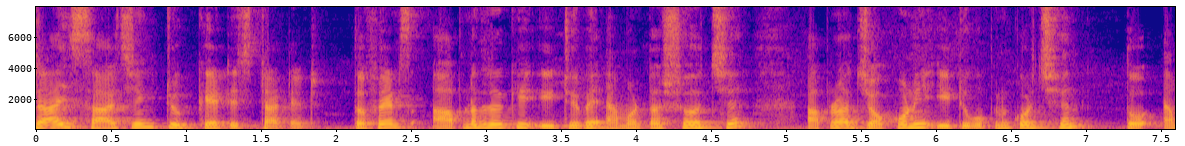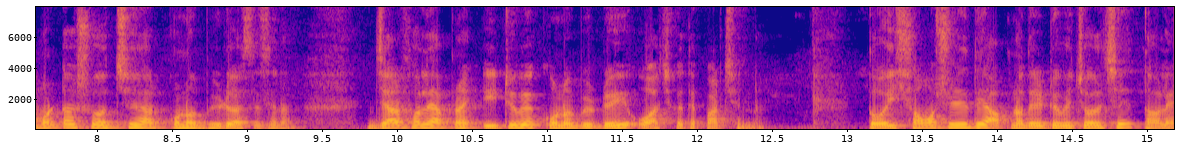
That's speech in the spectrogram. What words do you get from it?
Try searching to get started তো ফ্রেন্ডস আপনাদেরও কি ইউটিউবে এমনটা শো হচ্ছে? আপনারা যখনই ইউটিউব ওপেন করছেন, তো এমনটা শো হচ্ছে আর কোনো ভিডিও আসতেছে না। যার ফলে আপনার ইউটিউবে কোনো ভিডিওই ওয়াচ করতে পারছেন না। তো এই সমস্যা যদি আপনাদের ইউটিউবে চলছে, তাহলে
